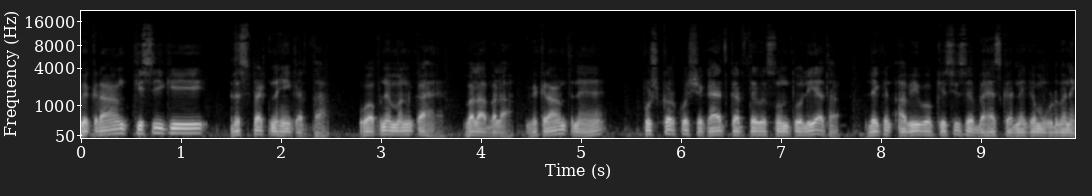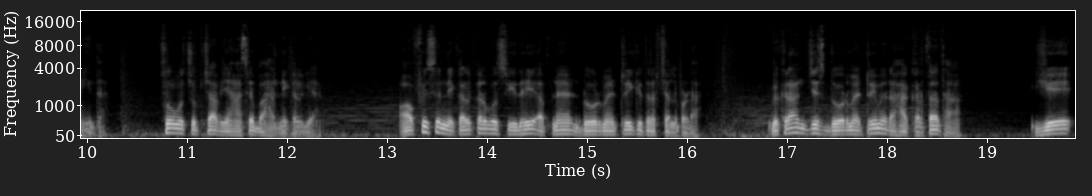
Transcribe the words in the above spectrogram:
विक्रांत किसी की रिस्पेक्ट नहीं करता। वो अपने मन का है। भला भला विक्रांत ने पुष्कर को शिकायत करते हुए सुन तो लिया था, लेकिन अभी वो किसी से बहस करने के मूड में नहीं था। सो वो चुपचाप यहाँ से बाहर निकल गया। ऑफ़िस से निकलकर वो सीधे ही अपने डोरमेट्री की तरफ़ चल पड़ा। विक्रांत जिस डोरमेट्री में रहा करता था, ये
